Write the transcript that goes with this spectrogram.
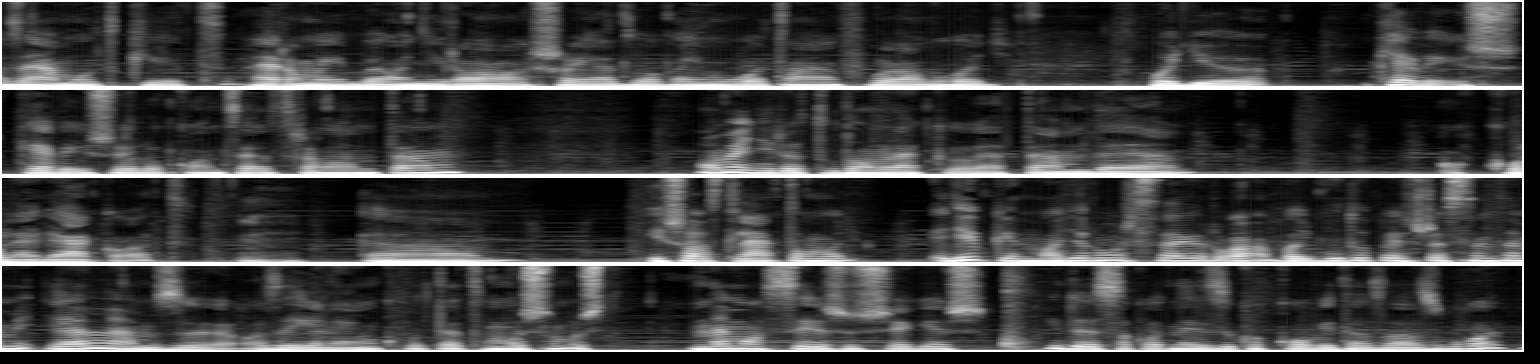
az elmúlt két-három évben annyira a saját dolgaim voltam elfoglalva, hogy, hogy kevés, kevés élőkoncertre mentem. Amennyire tudom, lekövetem, de a kollégákat. Uh-huh. Uh, és azt látom, hogy Egyébként Magyarországról, vagy Budapestre szerintem jellemző az élénk Tehát ha most, most nem a szélsőséges időszakot nézzük, a Covid az az volt.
